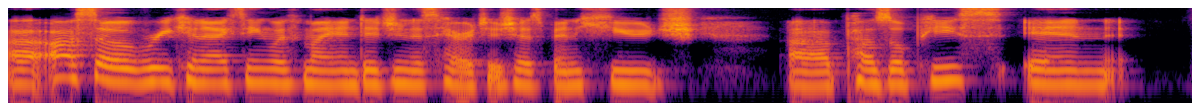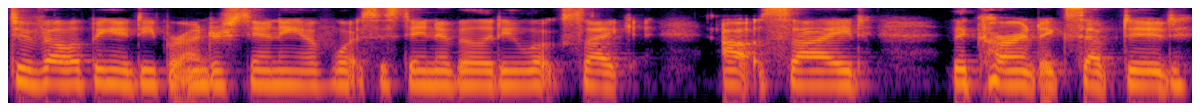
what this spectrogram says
uh, also reconnecting with my Indigenous heritage has been huge uh, puzzle piece in developing a deeper understanding of what sustainability looks like outside the current accepted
